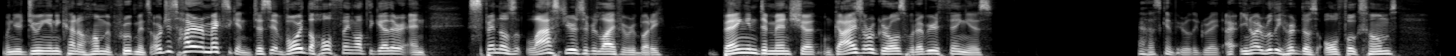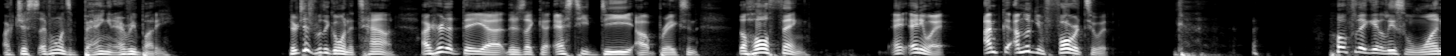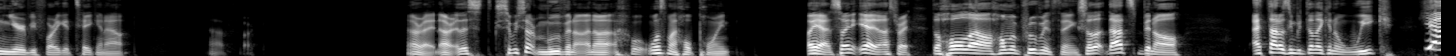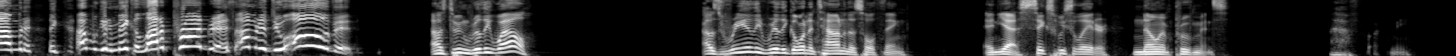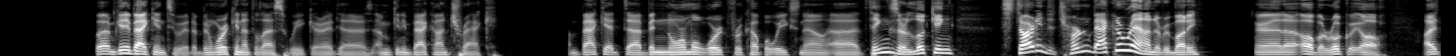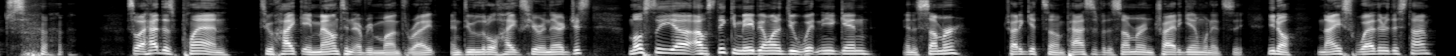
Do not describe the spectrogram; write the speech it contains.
when you're doing any kind of home improvements, or just hire a Mexican. Just avoid the whole thing altogether and spend those last years of your life, everybody, banging dementia, guys or girls, whatever your thing is. Yeah, that's gonna be really great. I, you know, I really heard those old folks' homes are just everyone's banging everybody. They're just really going to town. I heard that they uh, there's like STD outbreaks and the whole thing. A- anyway, I'm I'm looking forward to it. Hopefully, I get at least one year before I get taken out. Oh fuck. All right, all right. Let's. Should we start moving on? Uh, what was my whole point? Oh yeah. So yeah, that's right. The whole uh, home improvement thing. So that, that's been all. I thought it was gonna be done like in a week. Yeah, I'm gonna like I'm gonna make a lot of progress. I'm gonna do all of it. I was doing really well. I was really, really going to town on this whole thing. And yes, six weeks later, no improvements. Ah, fuck me. But I'm getting back into it. I've been working at the last week. All right, uh, I'm getting back on track. I'm back at uh, been normal work for a couple weeks now. Uh, things are looking starting to turn back around, everybody. And uh, oh, but real quick, oh, I just so I had this plan to hike a mountain every month, right, and do little hikes here and there. Just mostly, uh, I was thinking maybe I want to do Whitney again in the summer. Try to get some passes for the summer and try it again when it's you know nice weather this time.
